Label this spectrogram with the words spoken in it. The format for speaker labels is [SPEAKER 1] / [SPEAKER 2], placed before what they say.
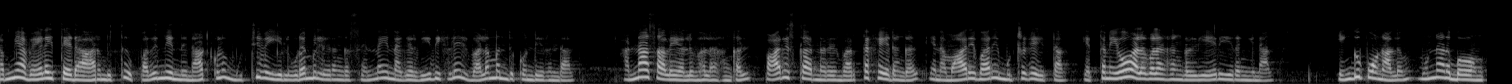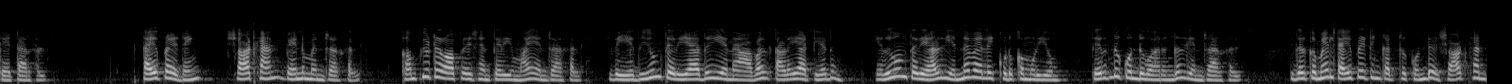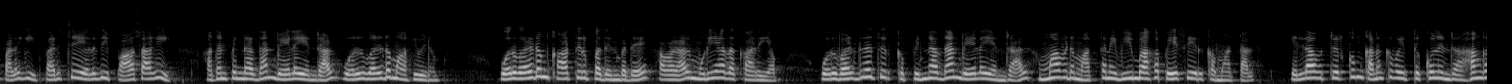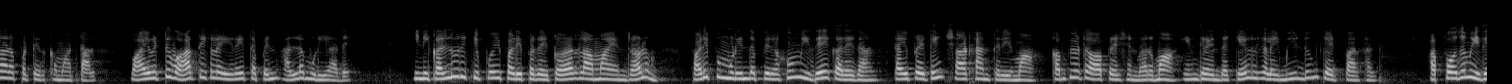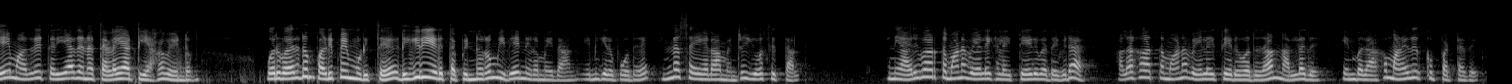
[SPEAKER 1] ரம்யா வேலை தேட ஆரம்பித்து பதினைந்து நாட்களும் உச்சி வெயில் உடம்பில் இறங்க சென்னை நகர் வீதிகளில் வலம் வந்து கொண்டிருந்தாள். அண்ணா சாலை அலுவலகங்கள் பாரிஸ் கார்னரின் வர்த்தக இடங்கள் என மாறி மாறி முற்றுகையிட்டாள். எத்தனையோ அலுவலகங்கள் ஏறி இறங்கினாள். எங்கு போனாலும் முன் அனுபவம் கேட்டார்கள். டைப்ரைட்டிங் ஷார்ட் ஹேண்ட் வேண்டுமென்றார்கள். கம்ப்யூட்டர் ஆபரேஷன் தெரியுமா என்றார்கள். இவை எதையும் தெரியாது என அவள் தலையாட்டியதும் எதுவும் தெரியால் என்ன வேலை கொடுக்க முடியும்? தெரிந்து கொண்டு வாருங்கள் என்றார்கள். இதற்கு மேல் டைப்ரைட்டிங் கற்றுக்கொண்டு ஷார்ட்ஹேண்ட் பழகி பரீட்சை எழுதி பாஸ் ஆகி அதன் பின்னர் தான் வேலை என்றால் ஒரு வருடம் ஆகிவிடும். ஒரு வருடம் காத்திருப்பதென்பது அவளால் முடியாத காரியம். ஒரு வருடத்திற்கு பின்னர் தான் வேலை என்றால் அம்மாவிடம் அத்தனை வீம்பாக பேசியிருக்க மாட்டாள். எல்லாவற்றிற்கும் கணக்கு வைத்துக்கொள் என்று அகங்காரப்பட்டிருக்க மாட்டாள். வாய்விட்டு வார்த்தைகளை இறைத்த பெண் அல்ல முடியாது. இனி கல்லூரிக்கு போய் படிப்பதை தொடரலாமா என்றாலும் படிப்பு முடிந்த பிறகும் இதே கதைதான். டைப்ரைட்டிங் ஷார்ட் ஹேண்ட் தெரியுமா? கம்ப்யூட்டர் ஆப்ரேஷன் வருமா? என்கிற இந்த கேள்விகளை மீண்டும் கேட்பார்கள். அப்போதும் இதே மாதிரி தெரியாதென தலையாட்டியாக வேண்டும். ஒரு வருடம் படிப்பை முடித்து டிகிரி எடுத்த பின்னரும் இதே நிலைமைதான் என்கிற போது என்ன செய்யலாம் என்று யோசித்தாள். இனி அறிவார்த்தமான வேலைகளை தேடுவதை விட அழகார்த்தமான வேலை தேடுவதுதான் நல்லது என்பதாக மனதிற்கு பட்டது.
